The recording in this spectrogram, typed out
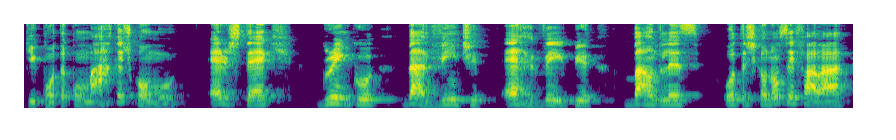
Que conta com marcas como Airstack, Greenco, DaVinci, AirVape, Boundless, outras que eu não sei falar.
